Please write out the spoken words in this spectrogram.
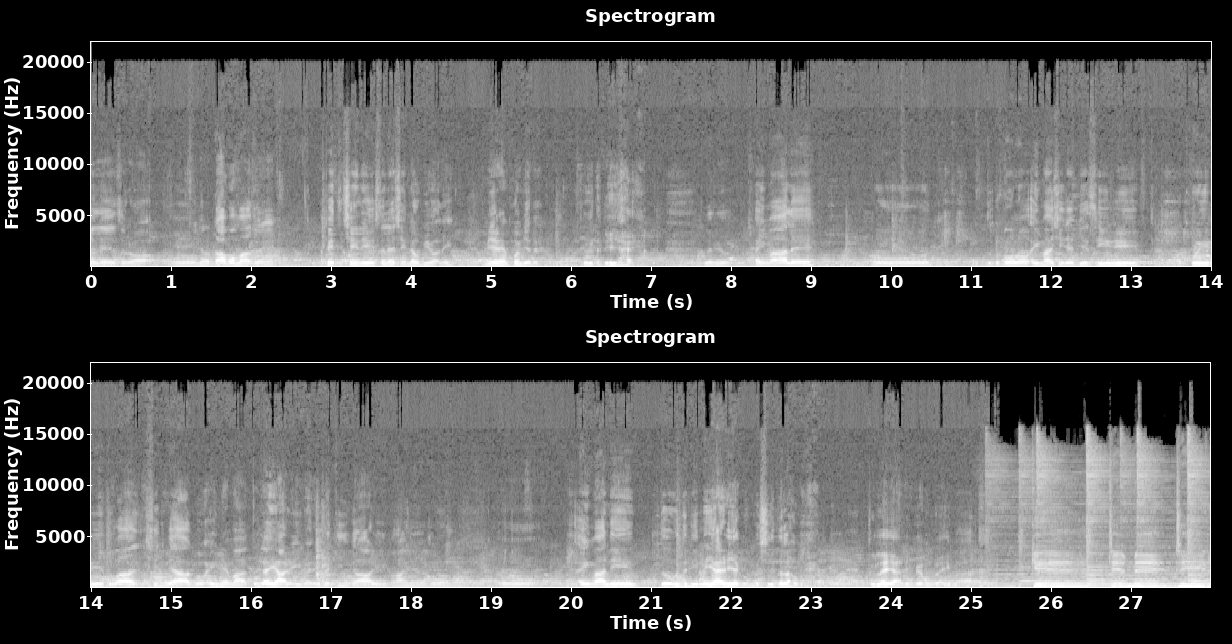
ဖြစ်လဲဆိုတော့ဟိုကျွန်တော်ကားပေါ်မှာဆိုရင်အဖေတချင်းလေး selection လုပ်ပြီးတော့လေအများအားဖွင့်ပြတယ်သူတတိယရင်အဲ့လိုမျိုးအိမ်မှာလည်းဟိုအကုန်လုံးအိမ်မှာရှိတဲ့ပစ္စည်းတွေအခွေတွေသူကရှိသမျှအကုန်အိမ်ထဲမှာသူ့လက်ရတွေပဲလေပကြီးကားတွေဘာညာဆိုတော့ဟိုအိမ်မှာနေသူ့ကိုတတိမရတဲ့ရက်ကိုမရှိသလောက်ပဲသူ့လက်ရတွေပဲဟိုလိုအိမ်မှာကဲတင်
